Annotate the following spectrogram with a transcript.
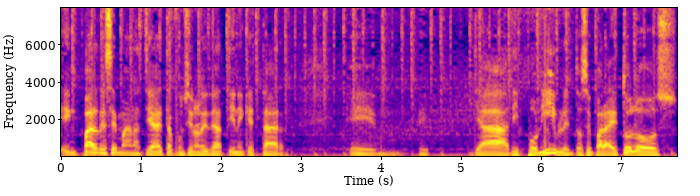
en par de semanas ya esta funcionalidad tiene que estar eh, eh, ya disponible. Entonces para esto los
